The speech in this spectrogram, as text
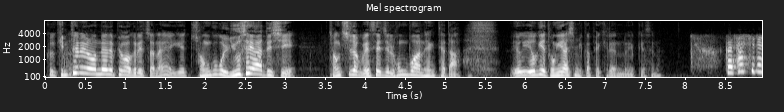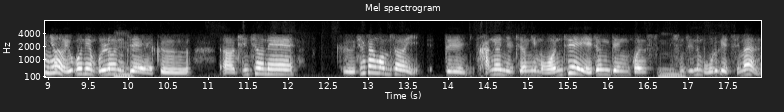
그 김태래 원내대표가 그랬잖아요. 이게 전국을 유세하듯이 정치적 메시지를 홍보하는 행태다. 여기 여기에 동의하십니까, 백혜련 의원께서는? 그러니까 사실은요, 이번에 물론 네. 이제 그 어, 진천의 그 최상 검사들 강연 일정이 뭐 언제 예정된 것인지는 모르겠지만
